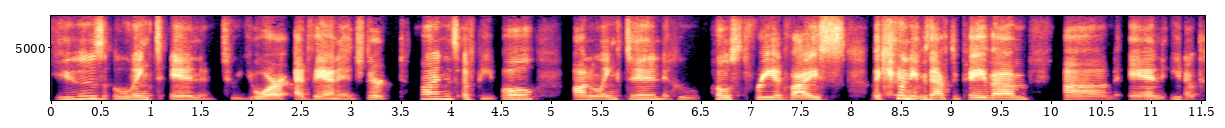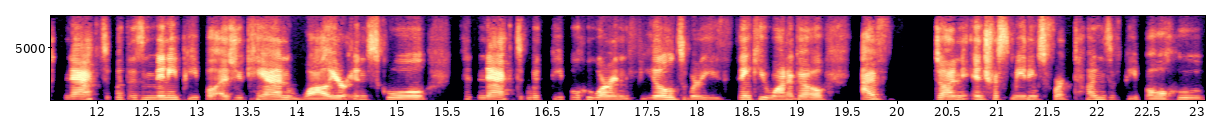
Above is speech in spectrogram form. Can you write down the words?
use linkedin to your advantage there are tons of people on LinkedIn who post free advice. Like you don't even have to pay them. Um, and you know, connect with as many people as you can while you're in school. Connect with people who are in fields where you think you want to go. I've done interest meetings for tons of people who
